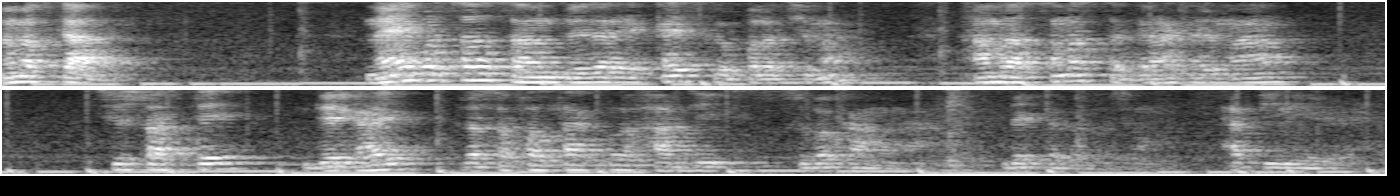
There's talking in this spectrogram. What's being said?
नमस्कार। नयाँ वर्ष सन् दुई हजार एक्काइसको उपलक्ष्यमा हाम्रा समस्त ग्राहकहरूमा सुस्वास्थ्य दीर्घायु र सफलताको हार्दिक शुभकामना व्यक्त गर्दछौँ। ह्याप्पी न्यु इयर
